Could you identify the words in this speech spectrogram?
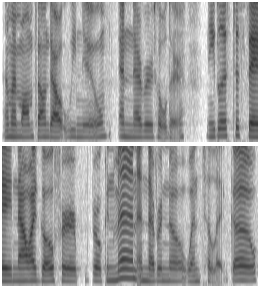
and my mom found out we knew and never told her. Needless to say, now I go for broken men and never know when to let go.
